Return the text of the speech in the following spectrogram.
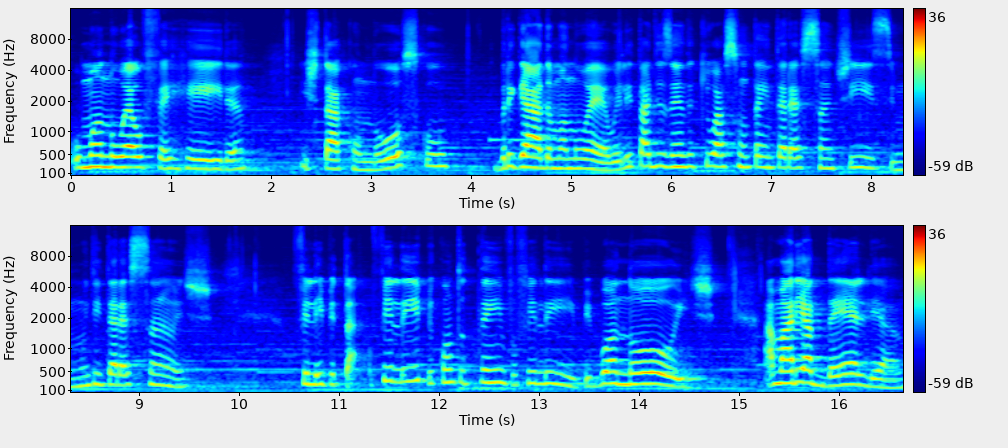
O Manuel Ferreira está conosco. Obrigada, Manuel. Ele está dizendo que o assunto é interessantíssimo, muito interessante. Felipe, tá... Felipe, quanto tempo, Felipe? Boa noite. A Maria Adélia,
